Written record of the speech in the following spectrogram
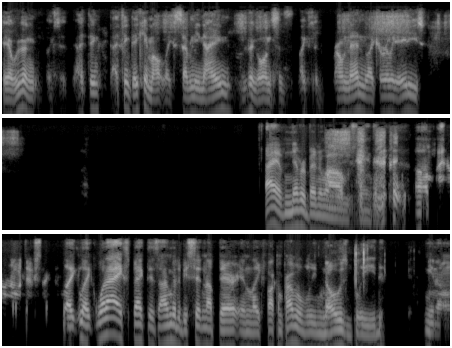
Yeah, we've been. Like I, said, I think I think they came out like '79. We've been going since like around then, like early '80s. I have never been to one of these things. Um, I don't know what to expect. Like, like what I expect is I'm going to be sitting up there and like fucking probably nosebleed, you know,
